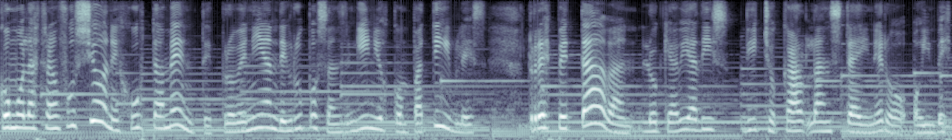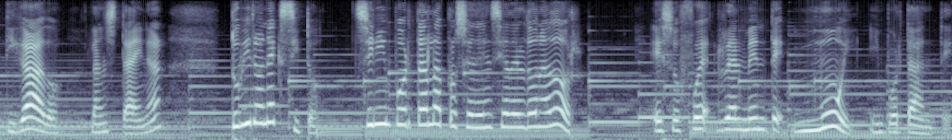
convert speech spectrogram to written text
Como las transfusiones justamente provenían de grupos sanguíneos compatibles, respetaban lo que había dicho Karl Landsteiner o, investigado Landsteiner, tuvieron éxito, sin importar la procedencia del donador. Eso fue realmente muy importante,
